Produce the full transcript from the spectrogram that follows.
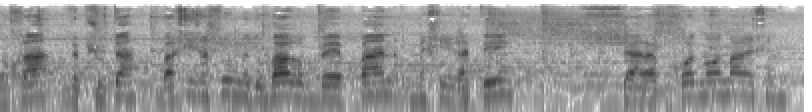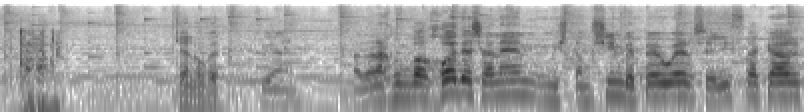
נוחה ופשוטה. והכי חשוב, מדובר בפן מכירתי שהלקוחות מאוד מעריכים. כן, עובד. מצוין. אז אנחנו כבר חודש שלם משתמשים בפייוור של ישראכרט,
